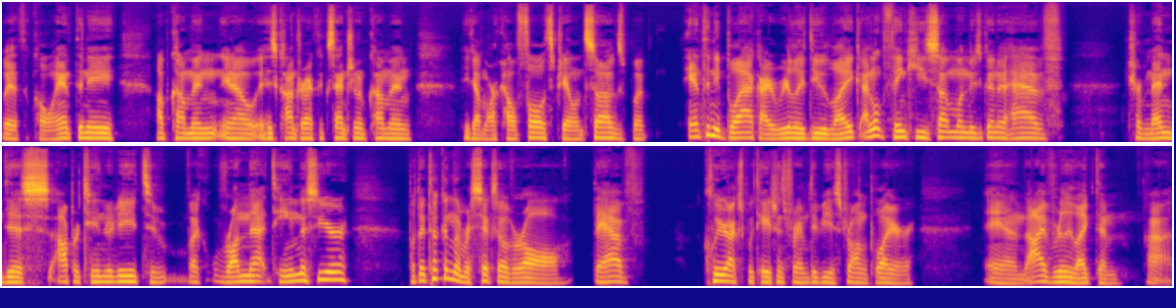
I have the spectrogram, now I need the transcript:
with Cole Anthony upcoming, you know, his contract extension upcoming. You got Markelle Fultz, Jalen Suggs, but Anthony Black, I really do like. I don't think he's someone who's going to have tremendous opportunity to like run that team this year, but they took him number six overall. They have clear expectations for him to be a strong player, and I've really liked him. Uh,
